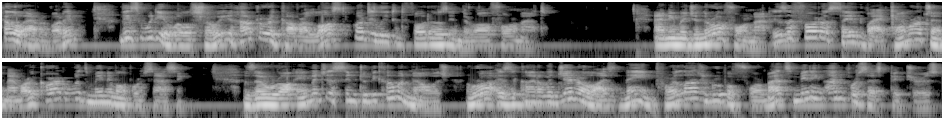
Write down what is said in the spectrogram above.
Hello everybody! This video will show you how to recover lost or deleted photos in the RAW format. An image in the RAW format is a photo saved by a camera to a memory card with minimal processing. Though RAW images seem to be common knowledge, RAW is a kind of a generalized name for a large group of formats meaning unprocessed pictures,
